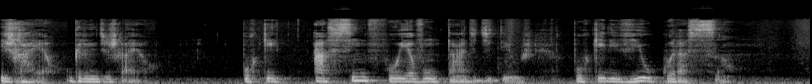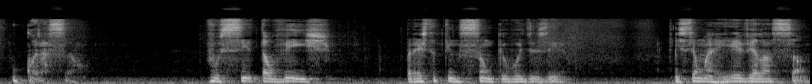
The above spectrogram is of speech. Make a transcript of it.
Israel, o grande Israel. Porque assim foi a vontade de Deus, porque ele viu o coração. O coração. Você talvez, presta atenção que eu vou dizer. Isso é uma revelação.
